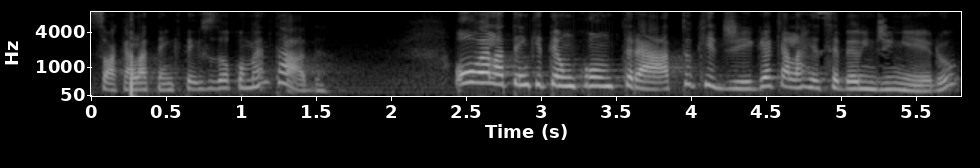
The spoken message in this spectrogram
Só que ela tem que ter isso documentado. Ou ela tem que ter um contrato que diga que ela recebeu em dinheiro,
